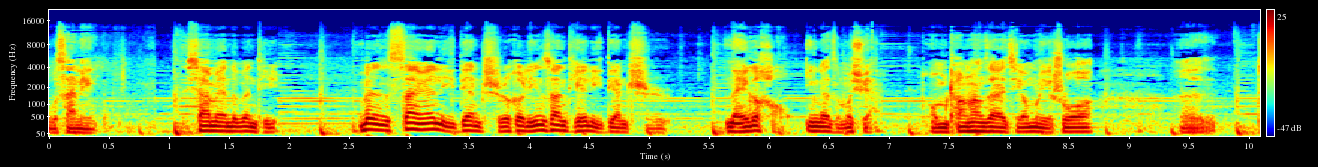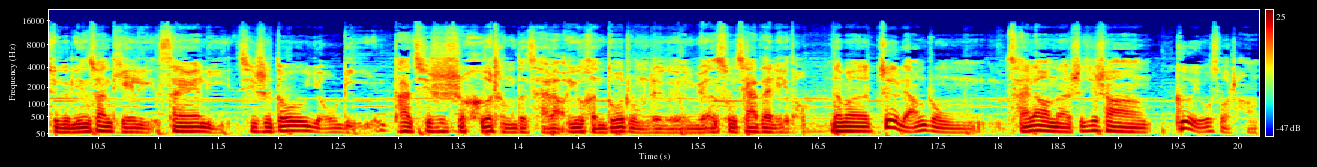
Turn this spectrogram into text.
五三零。下面的问题，问三元锂电池和磷酸铁锂电池哪个好，应该怎么选？我们常常在节目里说，呃，这个磷酸铁锂、三元锂其实都有锂，它其实是合成的材料，有很多种这个元素加在里头。那么这两种材料呢，实际上各有所长。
